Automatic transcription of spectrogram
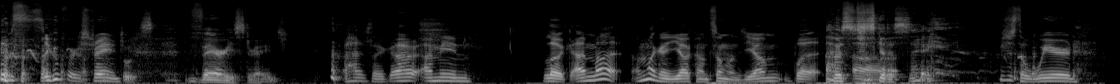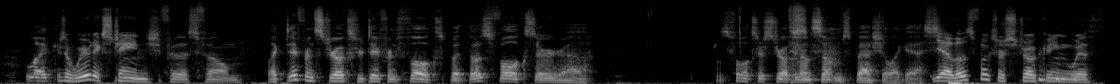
it was super strange. it was very strange I was like, uh, I mean, look, I'm not I'm not gonna yuck on someone's yum, but i was just uh, gonna say It was just a weird. like There's a weird exchange for this film. Like different strokes for different folks but those folks are uh those folks are stroking on something special i guess Yeah, those folks are stroking with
